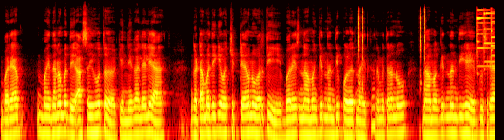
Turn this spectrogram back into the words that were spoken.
बऱ्या मैदानामध्ये असंही होतं की निघालेल्या गटामध्ये किंवा चिठ्ठ्यांवरती बरेच नामांकित नंदी पळत नाहीत. कारण मित्रांनो नामांकित नंदी हे दुसऱ्या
